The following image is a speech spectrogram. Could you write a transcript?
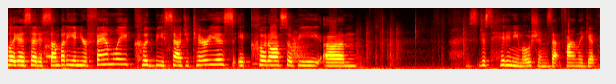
Like I said, is somebody in your family could be Sagittarius. It could also be um, just hidden emotions that finally get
